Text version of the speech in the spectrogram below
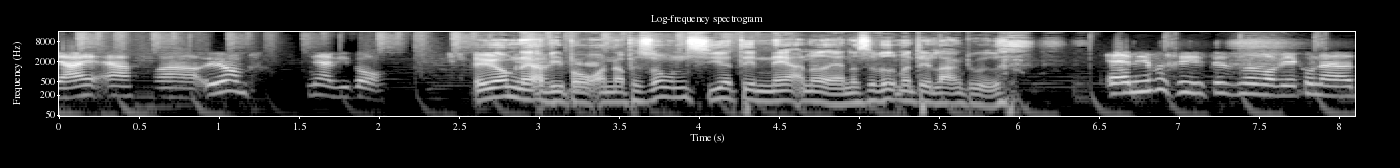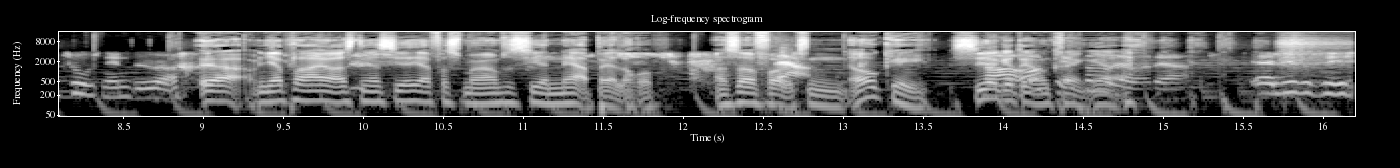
jeg er fra Ørum, nær Viborg. Ørum nær Viborg, og når personen siger, at det er nær noget andet, så ved man, at det er langt ude. Ja, lige præcis. Det er sådan noget, hvor vi kun er 1000 indbyggere. ja, men jeg plejer også, når jeg siger, at jeg er fra Smørum, så siger jeg nær Ballerup. Og så er folk ja. Sådan, okay, cirka Nå, der omkring. okay, så Ja. ved jeg, hvad det er. Ja, lige præcis.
